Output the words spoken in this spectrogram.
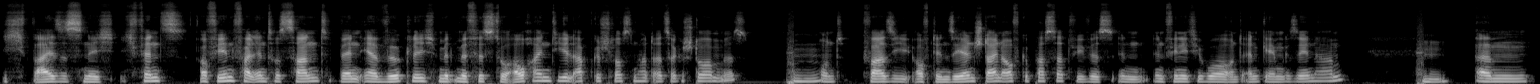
Ich weiß es nicht. Ich fände es auf jeden Fall interessant, wenn er wirklich mit Mephisto auch einen Deal abgeschlossen hat, als er gestorben ist. Mhm. Und quasi auf den Seelenstein aufgepasst hat, wie wir es in Infinity War und Endgame gesehen haben. Mhm. Ähm,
